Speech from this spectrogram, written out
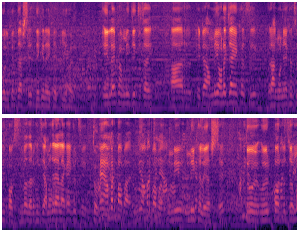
বলি খেলতে আসছি দেখি না এটা কী হয়। এই লাইফ আমি যেতে চাই। আর এটা আমি অনেক জায়গায় খেলছি রাঙ্গনিয়া খেলছি কক্সবাজার খেলছি আমাদের এলাকায় খেলছি। তো হ্যাঁ আমার বাবা উনি আমার বাবা উনি উনি খেলে আসছে। তো ওর পর জন্ম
